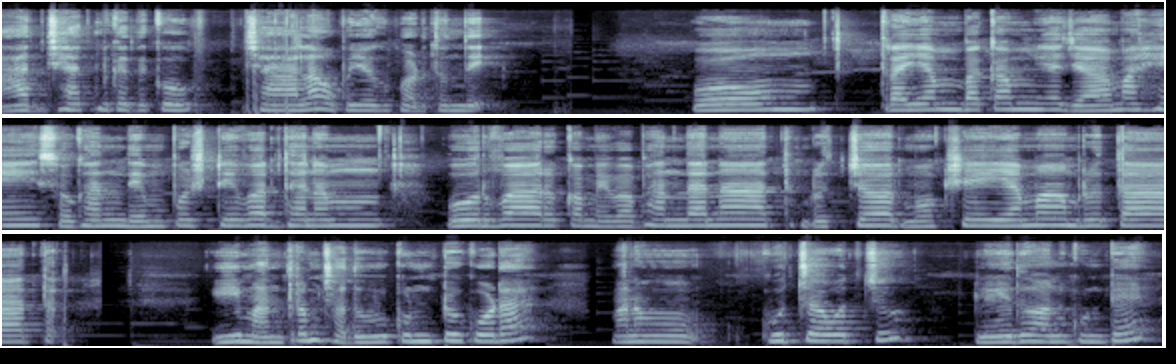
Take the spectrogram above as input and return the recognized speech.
ఆధ్యాత్మికతకు చాలా ఉపయోగపడుతుంది. ఓం త్రయంబకం యజామహే సుగంధిం పుష్టివర్ధనం. ఊర్వారుకమివ బంధనాత్ మృత్యోర్మోక్షేయమామృతాత్. ఈ మంత్రం చదువుకుంటూ కూడా మనము కూర్చోవచ్చు. లేదు అనుకుంటే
